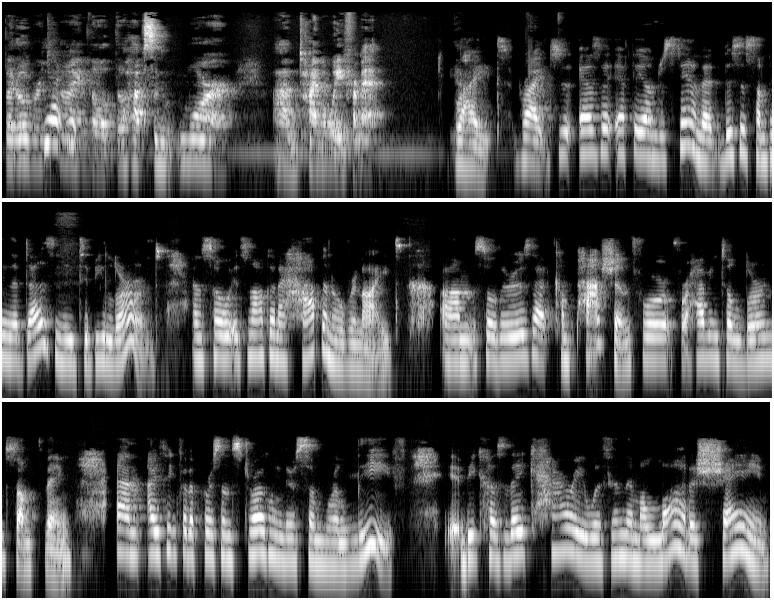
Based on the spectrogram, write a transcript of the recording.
But over time, they'll they'll have some more um, time away from it. Right, right. As they, if they understand that this is something that does need to be learned, and so it's not going to happen overnight. Um, so there is that compassion for for having to learn something, and I think for the person struggling, there's some relief eh, because they carry within them a lot of shame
